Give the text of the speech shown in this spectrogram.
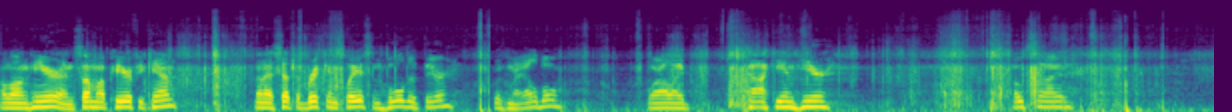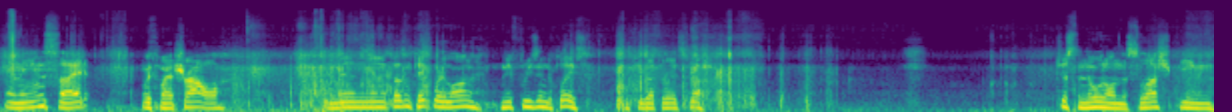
along here and some up here if you can. Then I set the brick in place and hold it there with my elbow while I pack in here outside and the inside with my trowel and then uh, it doesn't take very long they freeze into place if you got the right slush. Just a note on the slush being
